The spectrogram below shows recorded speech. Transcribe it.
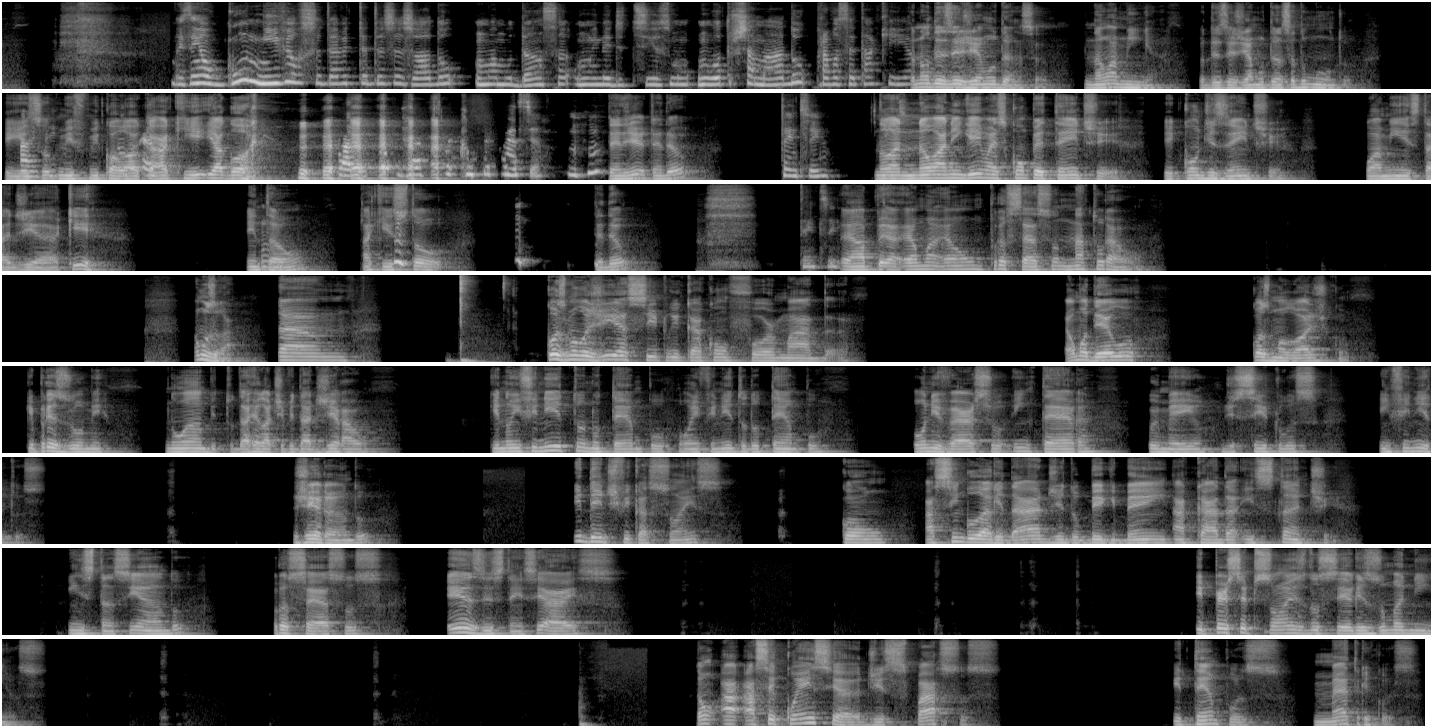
Mas em algum nível você deve ter desejado uma mudança, um ineditismo, um outro chamado para você estar tá aqui agora. Eu não desejei a mudança, não a minha. Eu desejei a mudança do mundo. E ah, isso me, me coloca aqui e agora. Claro, consequência. Uhum. Entendi, entendeu? Entendi. Não há, não há ninguém mais competente e condizente com a minha estadia aqui. Então, hum. aqui estou. Entendeu? Entendi. É, uma, é, uma, é um processo natural. Vamos lá. Um, cosmologia cíclica conformada. É um modelo cosmológico que presume, no âmbito da relatividade geral, que no infinito no tempo, ou infinito do tempo, o universo intera por meio de círculos infinitos, gerando identificações com a singularidade do Big Bang a cada instante, instanciando processos existenciais e percepções dos seres humaninhos. Então, a, a sequência de espaços e tempos métricos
